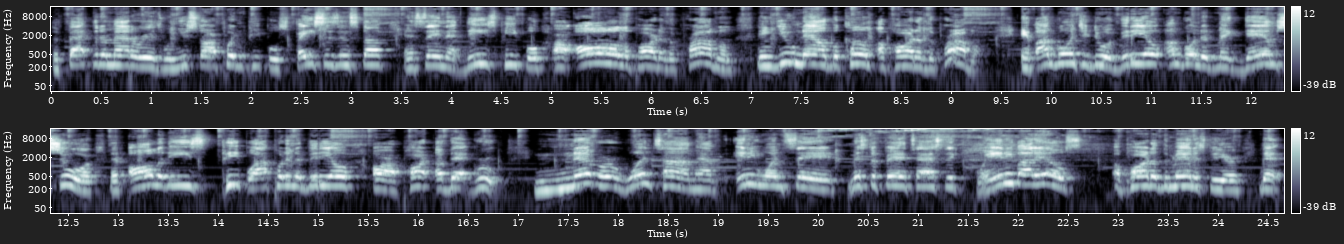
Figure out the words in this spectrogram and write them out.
the fact of the matter is, when you start putting people's faces and stuff and saying that these people are all a part of the problem, then you now become a part of the problem. If I'm going to do a video, I'm going to make damn sure that all of these people I put in a video are a part of that group. Never one time have anyone said, Mr. Fantastic or anybody else a part of the manosphere that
